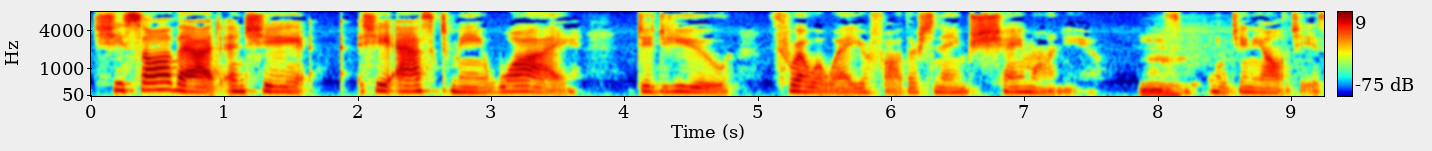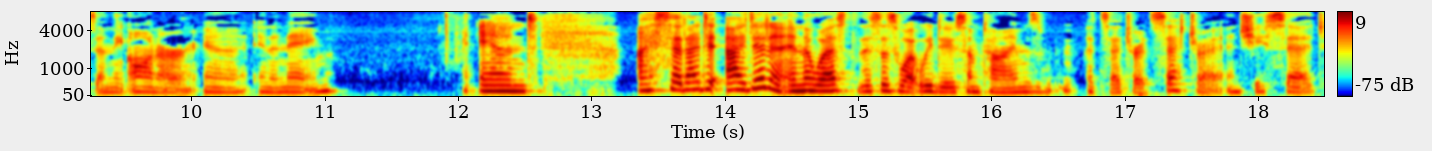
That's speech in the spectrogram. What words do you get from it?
She saw that and she she asked me, "Why did you throw away your father's name? Shame on you." Mm. genealogies and the honor in a, in a name. And I said, I, di- I didn't. In the West, this is what we do sometimes, et cetera, et cetera. And she said,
